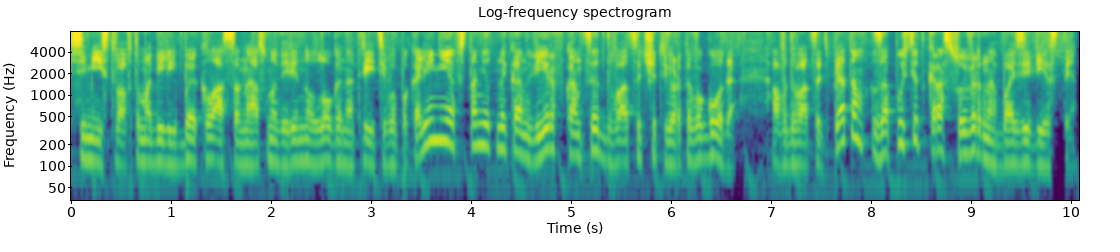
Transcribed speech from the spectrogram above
Семейство автомобилей Б-класса на основе Renault Logan третьего поколения встанет на конвейер в конце 2024 года, а в 2025 запустит кроссовер на базе Весты.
